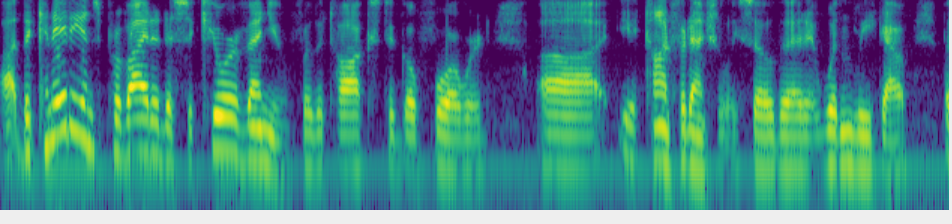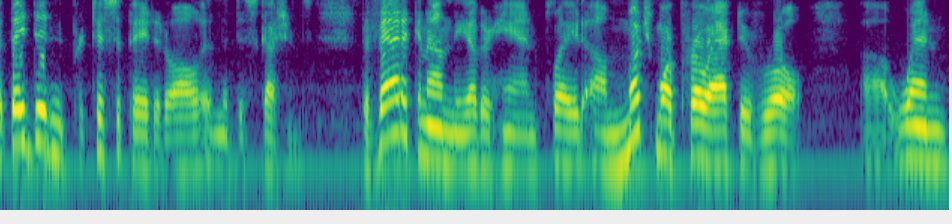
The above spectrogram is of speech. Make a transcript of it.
Uh, the Canadians provided a secure venue for the talks to go forward uh, confidentially so that it wouldn't leak out, but they didn't participate at all in the discussions. The Vatican, on the other hand, played a much more proactive role. Uh, when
